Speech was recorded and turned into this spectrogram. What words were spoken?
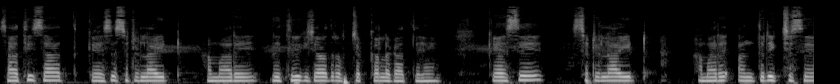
साथ ही साथ कैसे सैटेलाइट हमारे पृथ्वी की चारों तरफ़ चक्कर लगाते हैं, कैसे सैटेलाइट हमारे अंतरिक्ष से,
